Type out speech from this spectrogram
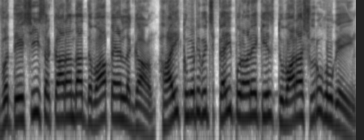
ਵਿਦੇਸ਼ੀ ਸਰਕਾਰਾਂ ਦਾ ਦਬਾਅ ਪੈਣ ਲੱਗਾ। ਹਾਈ ਕੋਰਟ ਵਿੱਚ ਕਈ ਪੁਰਾਣੇ ਕੇਸ ਦੁਬਾਰਾ ਸ਼ੁਰੂ ਹੋ ਗਏ।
